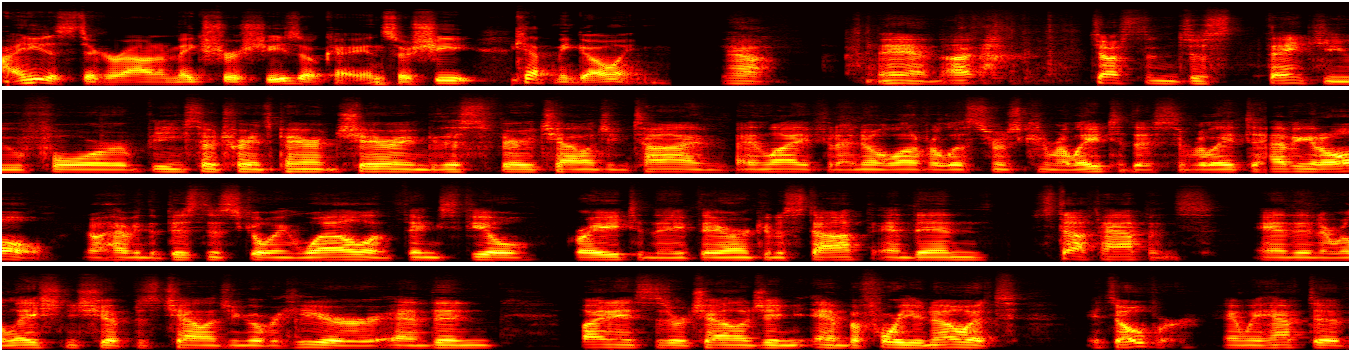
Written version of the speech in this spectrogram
I need to stick around and make sure she's okay. And so she kept me going. Yeah. Man, I, Justin, just thank you for being so transparent and sharing this very challenging time in life. And I know a lot of our listeners can relate to this and relate to having it all, you know, having the business going well and things feel great and they, they aren't going to stop. And then stuff happens. And then a relationship is challenging over here. And then finances are challenging. And before you know it, it's over. And we have to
